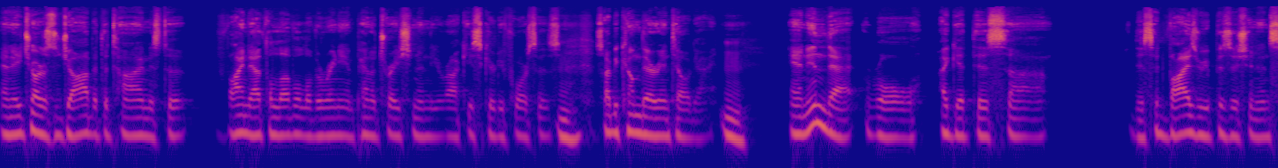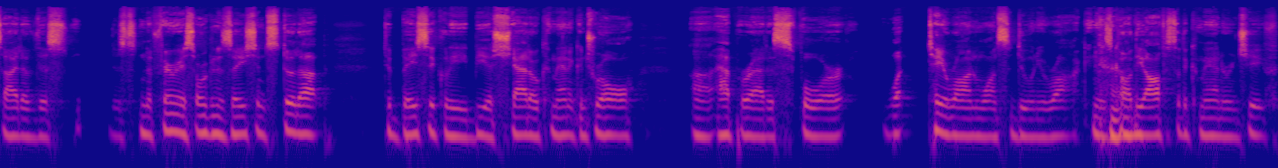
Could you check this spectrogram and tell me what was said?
and HR's job at the time is to find out the level of Iranian penetration in the Iraqi security forces. So I become their intel guy, Mm. And in that role, I get this uh, this advisory position inside of this this nefarious organization stood up to basically be a shadow command and control uh, apparatus for what Tehran wants to do in Iraq. And it was called the Office of the Commander in Chief.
